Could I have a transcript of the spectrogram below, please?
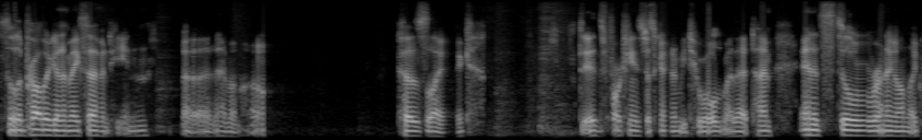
So they're probably going to make 17 uh, an MMO. Because like, it's 14 is just going to be too old by that time, and it's still running on like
